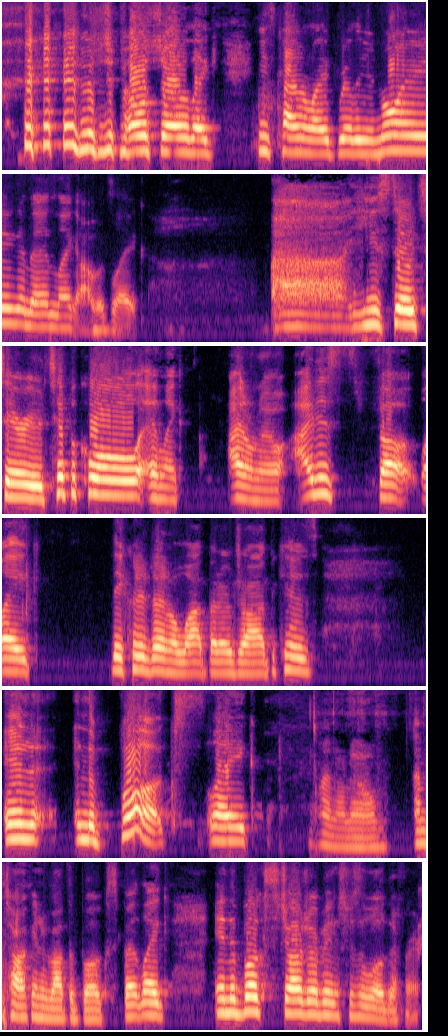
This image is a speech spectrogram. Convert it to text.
in the Chappelle show. Like he's kind of like really annoying, and then like I was like. uh, he's so stereotypical and like I don't know. I just felt like they could have done a lot better job because in in the books, like I don't know. I'm talking about the books, but like in the books, Jar Jar Binks was a little different.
